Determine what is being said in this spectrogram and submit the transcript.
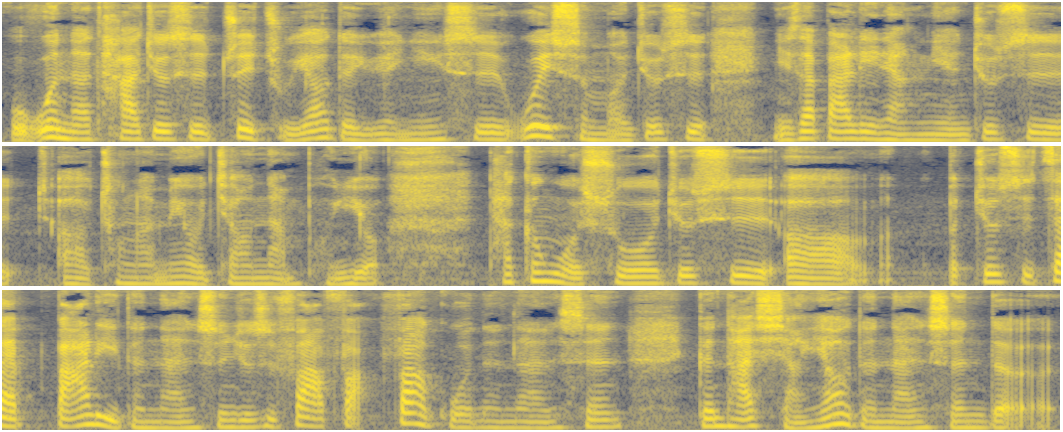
我问了他，就是最主要的原因是为什么？就是你在巴黎两年，就是呃从来没有交男朋友。他跟我说，就是呃，就是在巴黎的男生，就是法法法国的男生，跟他想要的男生的。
